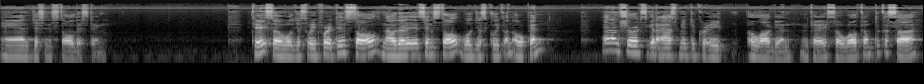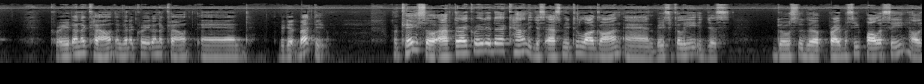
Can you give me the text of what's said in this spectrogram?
and just install this thing. Okay, so we'll just wait for it to install. Now that it's installed, we'll just click on open. And I'm sure it's going to ask me to create a login. Okay, so welcome to Kasa. Create an account. I'm going to create an account and we get back to you. Okay, so after I created the account, it just asked me to log on and basically it just goes to the privacy policy. I'll,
